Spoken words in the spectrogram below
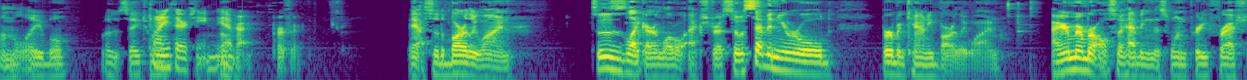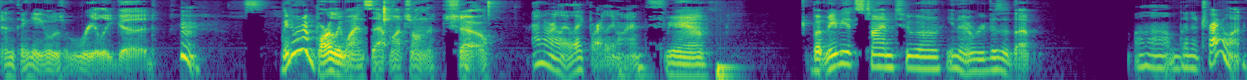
On the label. What does it say? 20? 2013. Yeah. Okay, perfect. Yeah, so the barley wine. So this is like our little extra. So a seven year old Bourbon County barley wine. I remember also having this one pretty fresh and thinking it was really good. Hmm. We don't have barley wines that much on the show. I don't really like barley wines. Yeah. But maybe it's time to, uh, you know, revisit that. Well, I'm gonna try one.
